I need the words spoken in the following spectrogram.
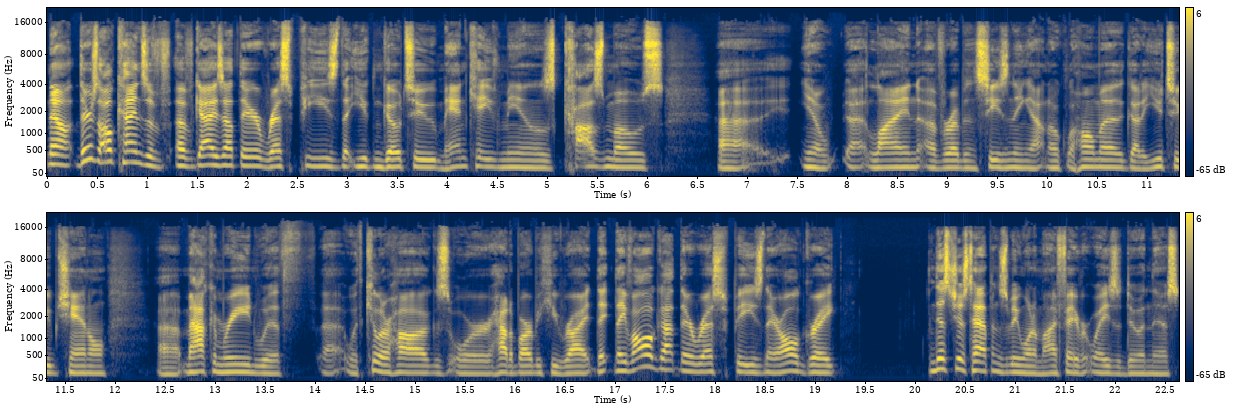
Now, there's all kinds of, of guys out there, recipes that you can go to, Man Cave Meals, Kosmo's, uh, you know, uh, line of rub and seasoning out in Oklahoma. They've got a YouTube channel. Uh, Malcolm Reed with uh, with Killer Hogs or How to Barbecue Right. They, they've all got their recipes. They're all great. This just happens to be one of my favorite ways of doing this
